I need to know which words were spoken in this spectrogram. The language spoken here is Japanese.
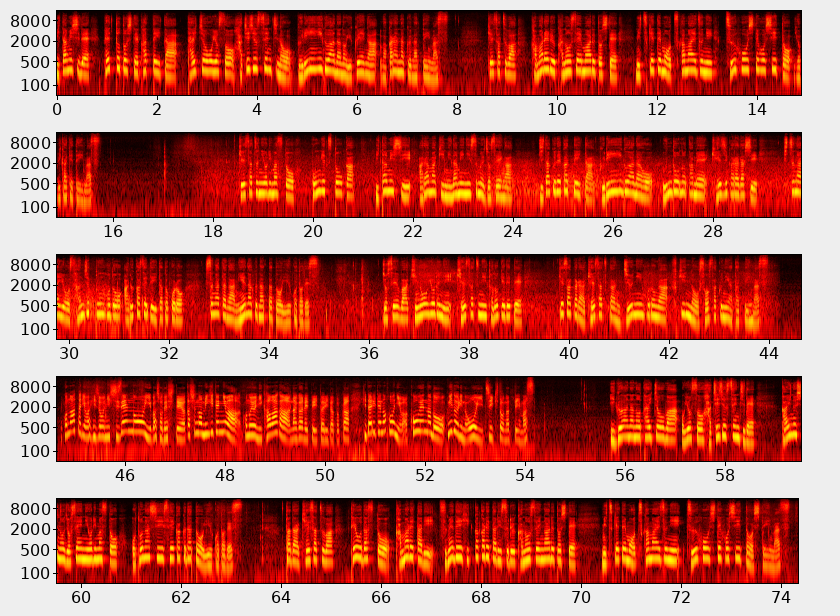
伊丹市でペットとして飼っていた体長およそ80センチのグリーンイグアナの行方がわからなくなっています。警察は噛まれる可能性もあるとして見つけても捕まえずに通報してほしいと呼びかけています。警察によりますと今月10日伊丹市荒牧南に住む女性が自宅で飼っていたグリーンイグアナを運動のためケージから出し室内を30分ほど歩かせていたところ姿が見えなくなったということです。女性は昨日夜に警察に届け出て今朝から警察官10人ほどが付近の捜索に当たっています。この辺りは非常に自然の多い場所でして私の右手にはこのように川が流れていたりだとか左手の方には公園など緑の多い地域となっています。イグアナの体長はおよそ80センチで飼い主の女性によりますとおとなしい性格だということです。ただ警察は手を出すと噛まれたり爪で引っかかれたりする可能性があるとして見つけても捕まえずに通報してほしいとしています。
